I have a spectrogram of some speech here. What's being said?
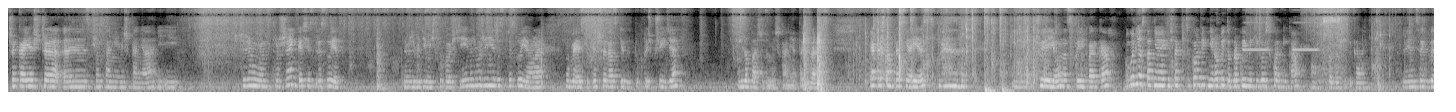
czeka jeszcze e, sprzątanie mieszkania i, i szczerze mówiąc troszeczkę się stresuję tym, że będziemy mieć tu gości. Znaczy może nie, że stresuję, ale mówię, jest to pierwszy raz, kiedy tu ktoś przyjdzie i zobaczy to mieszkanie, także jakaś tam presja jest i czuję ją na swoich barkach. Ogólnie ostatnio jakoś tak cokolwiek nie robię, to brakuje mi jakiegoś składnika. O, schodzą się piekarnik. Więc jakby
